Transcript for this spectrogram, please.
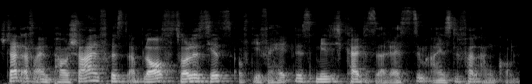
Statt auf einen pauschalen Fristablauf soll es jetzt auf die Verhältnismäßigkeit des Arrests im Einzelfall ankommen.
